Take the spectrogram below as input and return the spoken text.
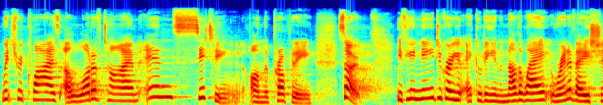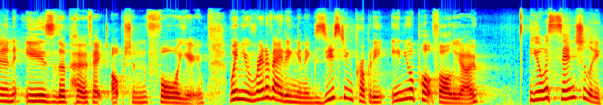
which requires a lot of time and sitting on the property. So, if you need to grow your equity in another way, renovation is the perfect option for you. When you're renovating an existing property in your portfolio, you essentially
